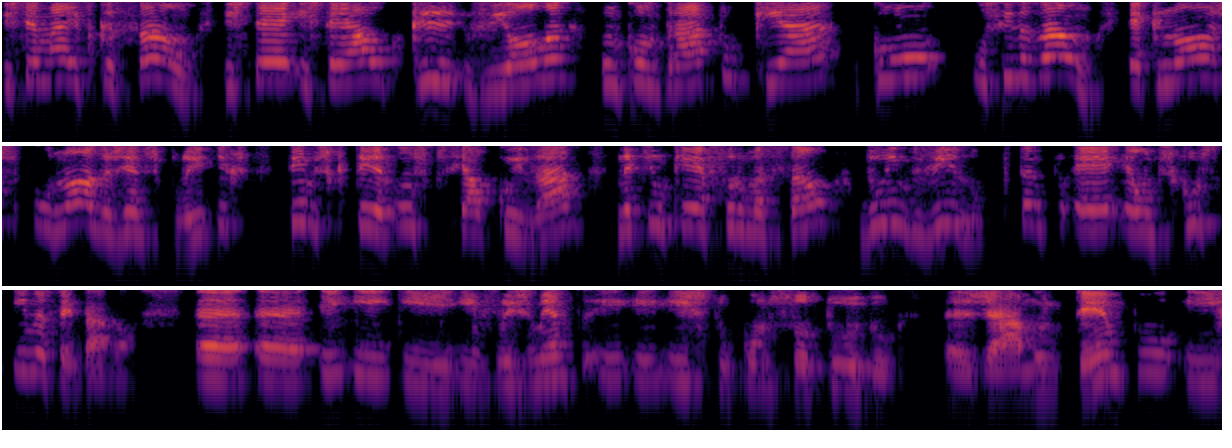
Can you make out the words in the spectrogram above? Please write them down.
Isto é má educação. Isto é, isto é algo que viola um contrato que há com o cidadão. É que nós, nós, agentes políticos, temos que ter um especial cuidado naquilo que é a formação do indivíduo. Portanto, é, é um discurso inaceitável. Uh, uh, e, e, e, infelizmente, isto começou tudo uh, já há muito tempo e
